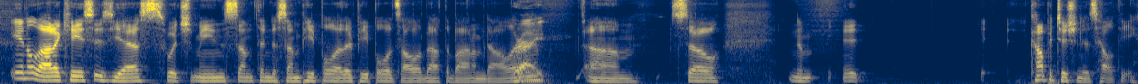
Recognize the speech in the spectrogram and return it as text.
In a lot of cases, yes, which means something to some people. Other people, it's all about the bottom dollar. right. Um, so, it, it- competition is healthy.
